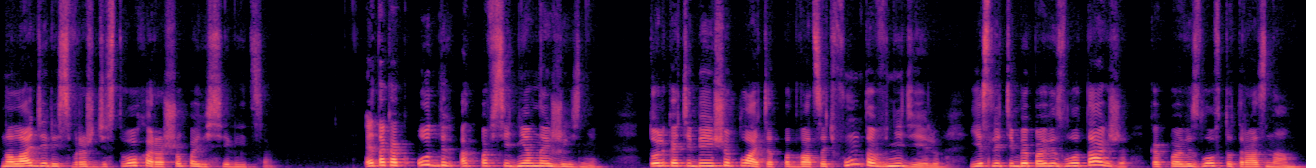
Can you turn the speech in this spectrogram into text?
наладились в Рождество хорошо повеселиться. Это как отдых от повседневной жизни. Только тебе еще платят по 20 фунтов в неделю, если тебе повезло так же, как повезло в тот раз нам.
